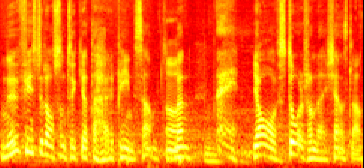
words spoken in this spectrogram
nu finns det de som tycker att det här är pinsamt. Ja. Men nej, jag avstår från den känslan.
